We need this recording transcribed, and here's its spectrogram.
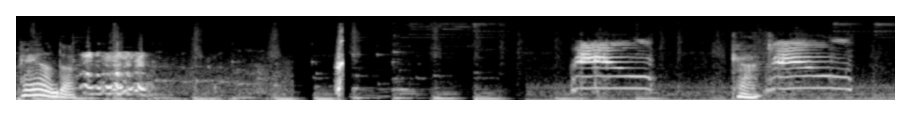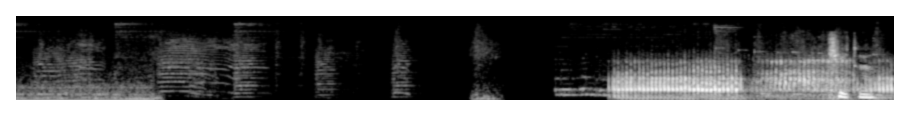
Panda. Cat. Cheetah.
